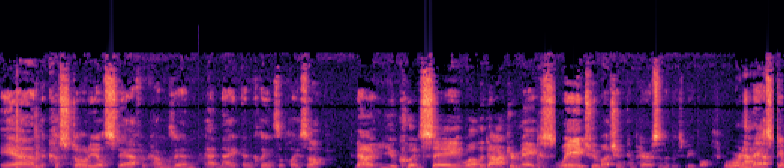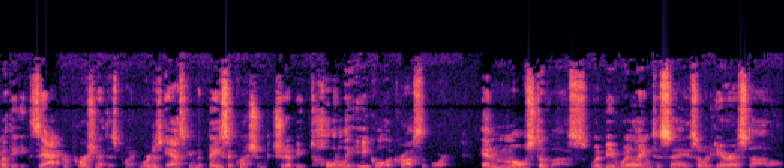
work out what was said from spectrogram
and the custodial staff who comes in at night and cleans the place up? Now, you could say, well, the doctor makes way too much in comparison to these people. But we're not asking about the exact proportion at this point. We're just asking the basic question should it be totally equal across the board? And most of us would be willing to say, so would Aristotle,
